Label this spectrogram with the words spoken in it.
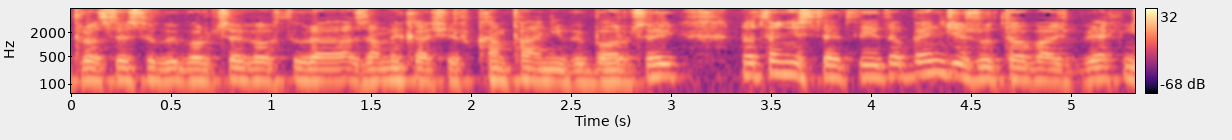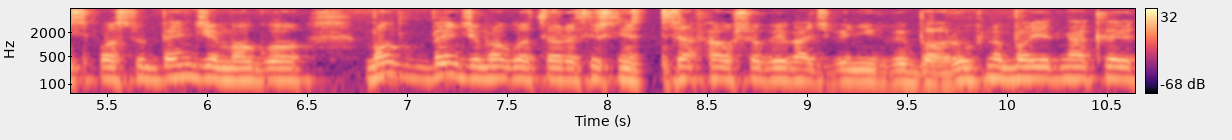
procesu wyborczego, która zamyka się w kampanii wyborczej, no to niestety to będzie rzutować, w jakiś sposób będzie mogło, mo, będzie mogło teoretycznie zafałszować wynik wyborów, no bo jednak y,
